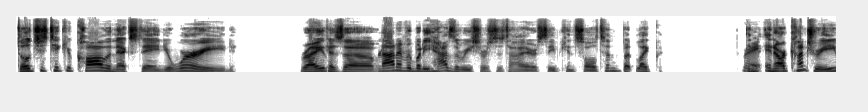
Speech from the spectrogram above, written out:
they'll just take your call the next day and you're worried right? Because uh, not everybody has the resources to hire a sleep consultant, but like right. in, in, our country,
